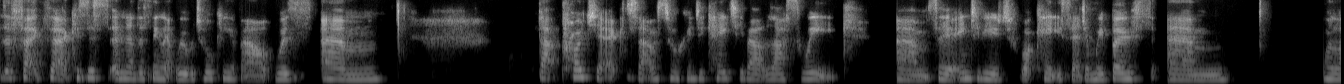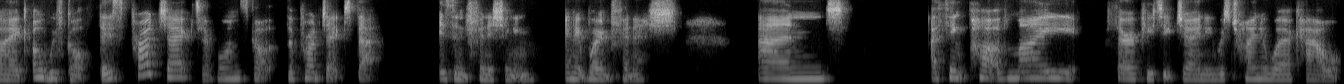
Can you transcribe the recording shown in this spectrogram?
the fact that because this another thing that we were talking about was um, that project that I was talking to Katie about last week. Um, so I interviewed what Katie said, and we both um, were like, "Oh, we've got this project. Everyone's got the project that isn't finishing, and it won't finish." And I think part of my therapeutic journey was trying to work out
